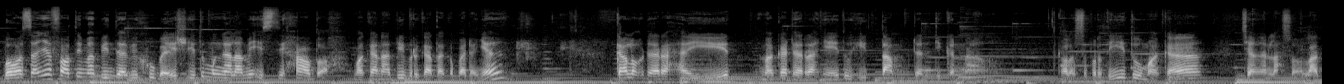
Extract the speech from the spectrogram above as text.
bahwasanya Fatimah binti Abi Hubeish itu mengalami istihadah. Maka Nabi berkata kepadanya kalau darah haid maka darahnya itu hitam dan dikenal. Kalau seperti itu maka janganlah sholat.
